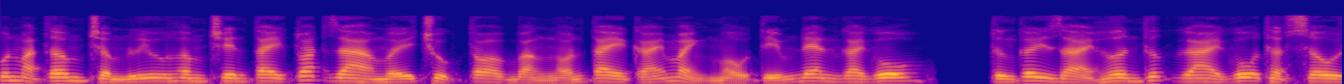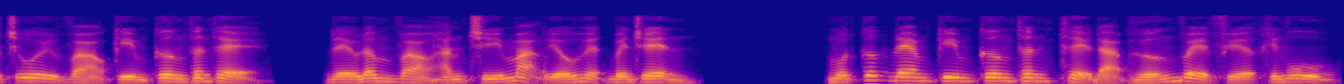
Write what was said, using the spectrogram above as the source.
Khuôn mặt âm trầm lưu hâm trên tay toát ra mấy chục to bằng ngón tay cái mảnh màu tím đen gai gỗ, từng cây dài hơn thước gai gỗ thật sâu chui vào kim cương thân thể, đều đâm vào hắn trí mạng yếu huyệt bên trên. Một cước đem kim cương thân thể đạp hướng về phía khiến vu,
